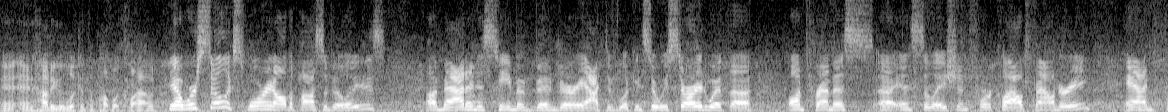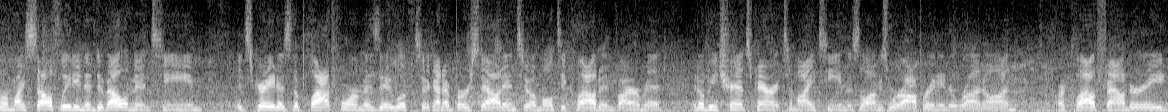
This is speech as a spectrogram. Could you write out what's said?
and, how do you look at the public cloud? Yeah, we're still exploring all the possibilities. Uh, Matt and his team have been very active looking. So we started with a on-premise uh, installation for Cloud Foundry. And for myself leading a development team, it's great as the platform, as they look to kind of burst out into a multi-cloud environment, it'll be transparent to my team as long as we're operating to run on our Cloud Foundry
